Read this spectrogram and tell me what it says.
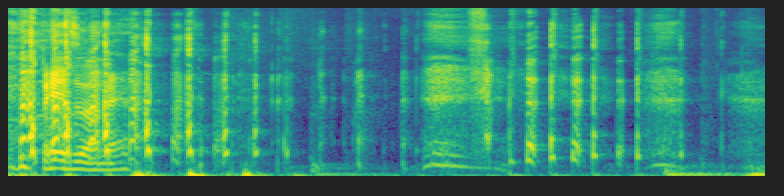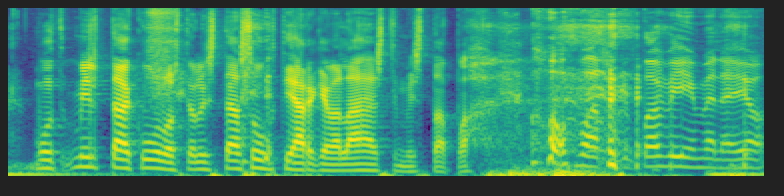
Pesönen. Mutta miltä tämä kuulosti? Olisi tämä suht järkevä lähestymistapa? On varsinkin toi viimeinen, joo.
